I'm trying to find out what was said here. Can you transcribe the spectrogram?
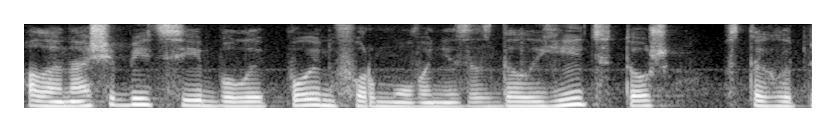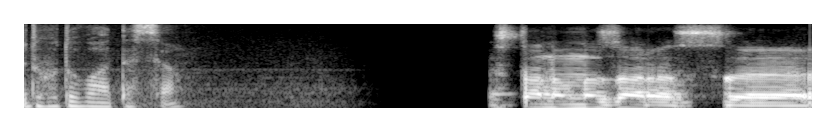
Але наші бійці були поінформовані заздалегідь, тож встигли підготуватися. Станом на зараз е,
